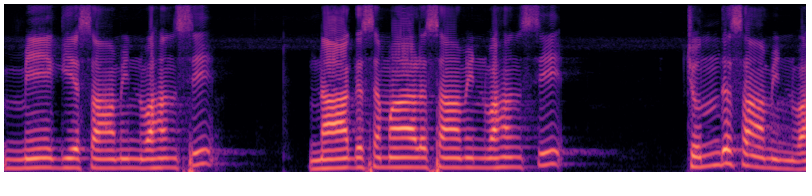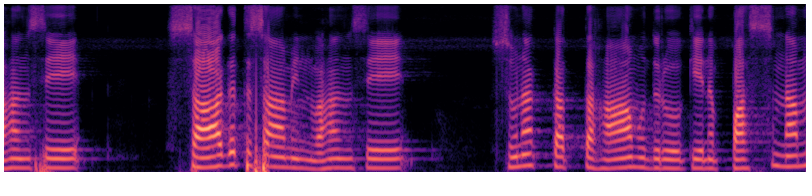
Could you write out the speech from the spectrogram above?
මේ ගිය සාමින් වහන්සේ නාගසමාල සාමින් වහන්සේ චුන්ද සාමින් වහන්සේ සාගත සාමින් වහන්සේ සුනක්කත්ත හාමුදුරුව කියන පස් නම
